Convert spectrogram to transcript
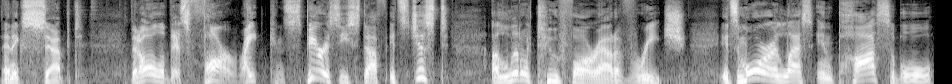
and accept that all of this far right conspiracy stuff, it's just a little too far out of reach. It's more or less impossible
